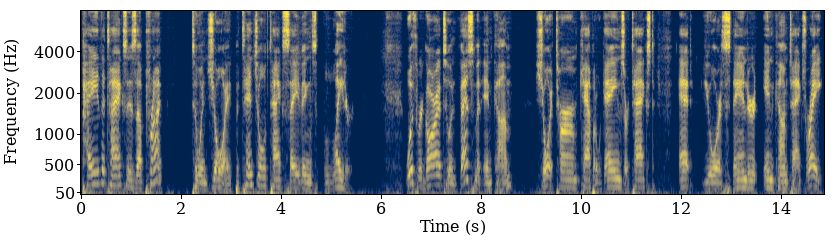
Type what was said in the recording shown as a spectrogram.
pay the taxes up front to enjoy potential tax savings later. With regard to investment income, short term capital gains are taxed at your standard income tax rate,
